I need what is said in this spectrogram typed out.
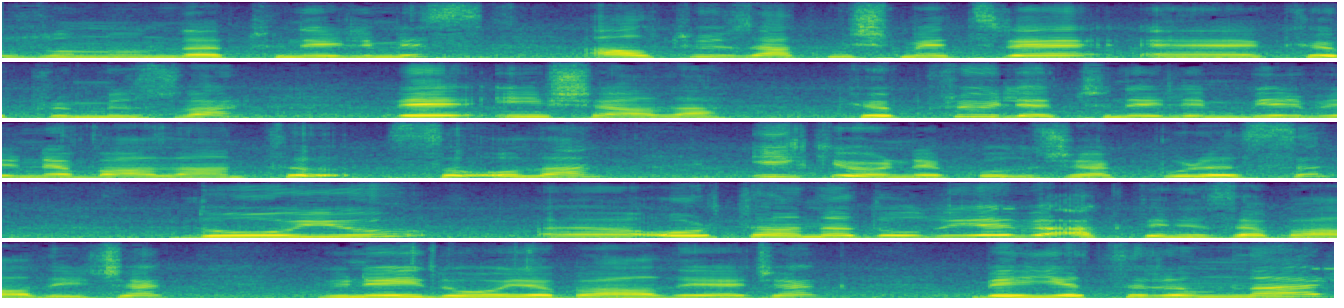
uzunluğunda tünelimiz, 660 metre e, köprümüz var ve inşallah köprüyle tünelin birbirine bağlantısı olan ilk örnek olacak burası. Doğuyu Orta Anadolu'ya ve Akdeniz'e bağlayacak, Güneydoğu'ya bağlayacak ve yatırımlar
